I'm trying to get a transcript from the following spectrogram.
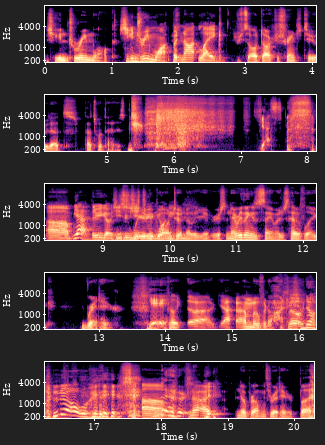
she can dream walk. she can dream walk, but not like If you saw Doctor Strange too, that's that's what that is. yes. Um, yeah, there you go. She's, she's weird to go into another universe and everything is the same. I just have like red hair. yeah. I feel like, uh, yeah, I'm moving on. No, no, no. um, Never, no, I, no problem with red hair, but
